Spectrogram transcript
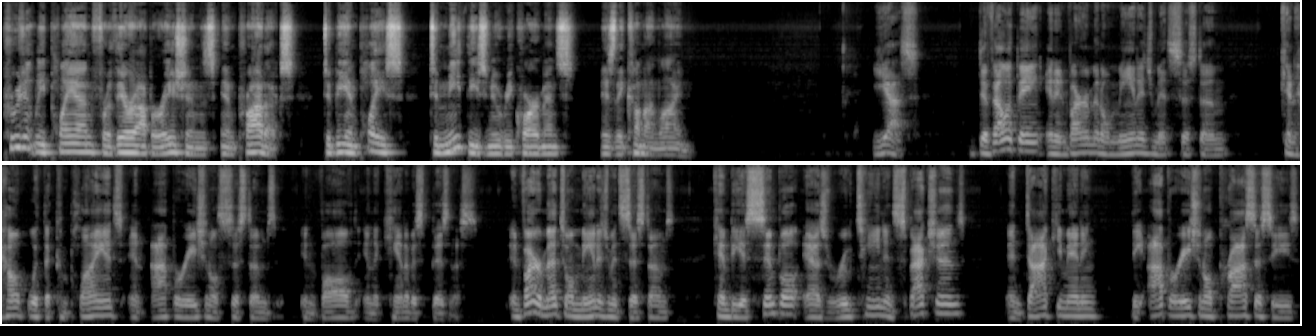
prudently plan for their operations and products to be in place to meet these new requirements as they come online? Yes. Developing an environmental management system can help with the compliance and operational systems involved in the cannabis business. Environmental management systems can be as simple as routine inspections and documenting the operational processes,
